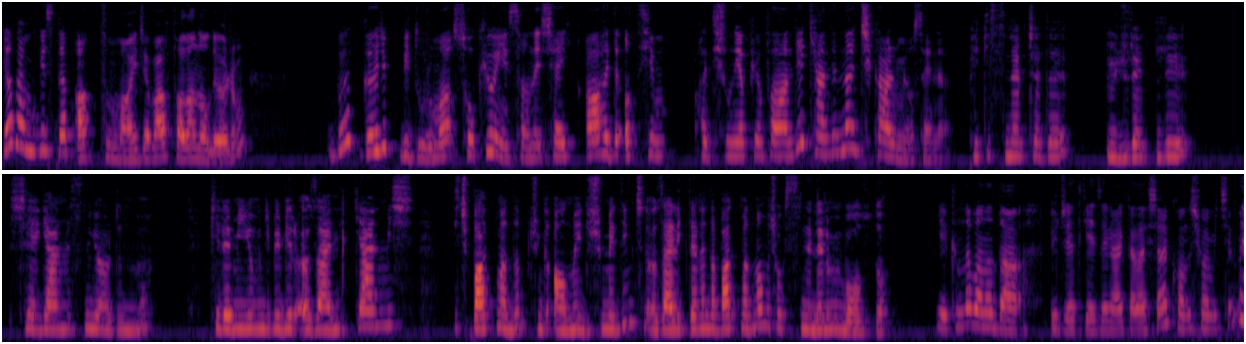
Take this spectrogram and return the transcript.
Ya ben bugün snap attım mı acaba falan oluyorum. Böyle garip bir duruma sokuyor insanı. Şey aa hadi atayım hadi şunu yapayım falan diye kendinden çıkarmıyor seni. Peki Snapchat'e ücretli şey gelmesini gördün mü? Premium gibi bir özellik gelmiş. Hiç bakmadım çünkü almayı düşünmediğim için özelliklerine de bakmadım ama çok sinirlerimi bozdu. Yakında bana da ücret gelecek arkadaşlar konuşmam için.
